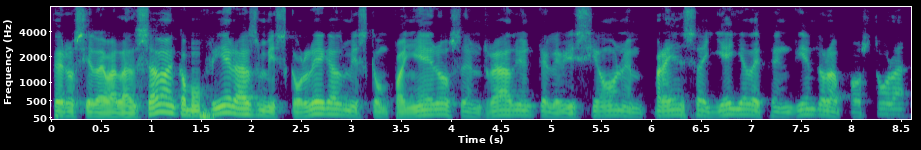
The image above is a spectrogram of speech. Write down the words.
Pero si la balanzaban como fieras mis colegas, mis compañeros en radio, en televisión, en prensa, y ella defendiendo la postura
